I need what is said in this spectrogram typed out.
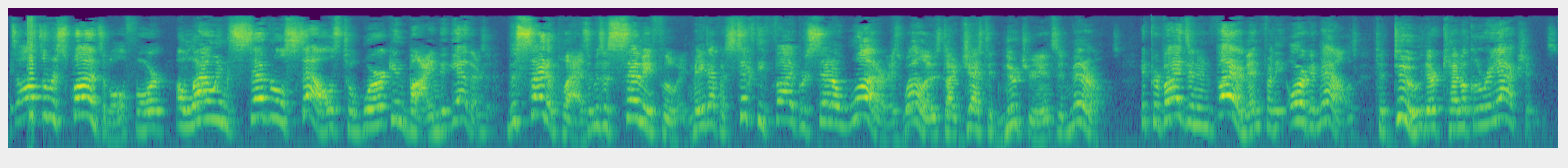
It's also responsible for allowing several cells to work and bind together. The cytoplasm is a semi-fluid made up of 65% of water as well as digested nutrients and minerals. It provides an environment for the organelles to do their chemical reactions.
